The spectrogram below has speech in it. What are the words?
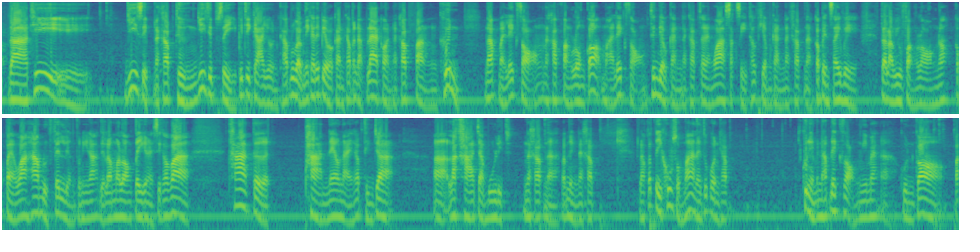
ัปดาห์ที่ 20 นะครับ ถึง 24 พฤศจิกายนครับ รูปแบบนี้ใครได้เปรียบกันครับ อันดับแรกก่อนนะครับ ฝั่งขึ้นนับหมายเลข 2 นะครับ ฝั่งลงก็หมายเลข 2 เช่นเดียวกันนะครับ แสดงว่าศักดิ์ศรีเท่าเทียมกันนะครับนะก็เป็นไซเวย์แต่เราอยู่ฝั่งรองเนาะ ก็แปลว่าห้ามหลุดเส้นเหลืองตรงนี้นะ เดี๋ยวเรามาลองตีกันหน่อยสิครับว่า ถ้าเกิดผ่านแนวไหนครับ ถึงจะราคาจะบูลลิชนะครับนะแป๊บหนึ่งนะครับ เราก็ตีคู่สมมาตรเลยทุกคนครับ คุณเห็นมันนับเลข2นี่ไหมอะคุณก็ไป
